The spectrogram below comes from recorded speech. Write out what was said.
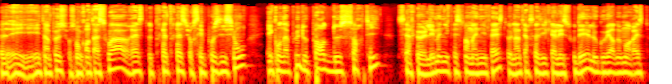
est un peu sur son compte à soi, reste très très sur ses positions et qu'on n'a plus de porte de sortie. C'est-à-dire que les manifestants manifestent, l'intersyndical est soudé, le gouvernement reste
